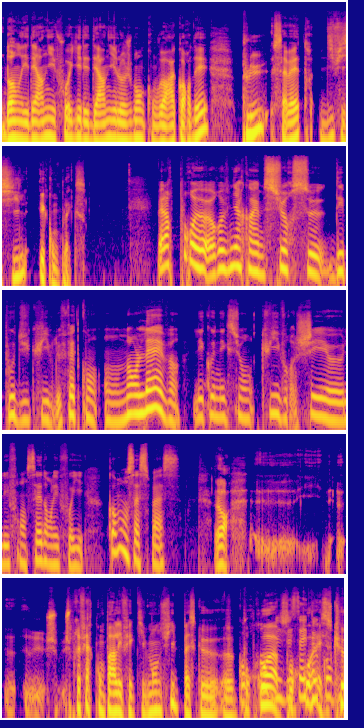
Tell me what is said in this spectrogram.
dans les derniers foyers, les derniers logements qu'on veut raccorder, plus ça va être difficile et complexe. Mais alors pour euh, revenir quand même sur ce dépôt du cuivre, le fait qu'on enlève les connexions cuivre chez euh, les Français dans les foyers, comment ça se passe? Alors, euh, je, préfère qu'on parle effectivement de fibre parce que euh, pourquoi pourquoi est-ce que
